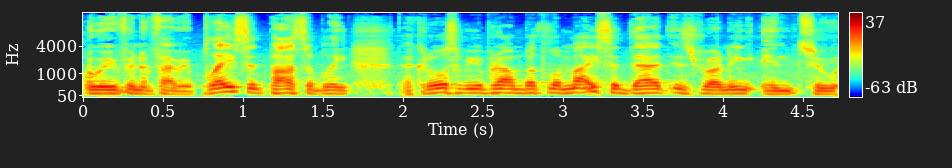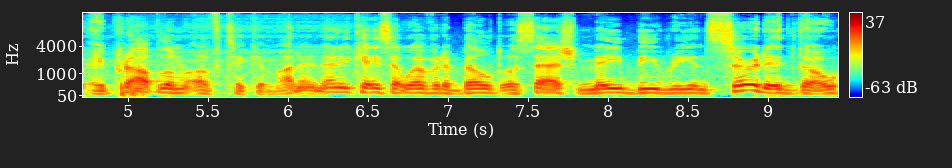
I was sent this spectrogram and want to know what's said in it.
or even if I replace it, possibly that could also be a problem. But Lamaisa, that is running into a problem of tikkun mana. In any case, however, the belt or sash may be reinserted, though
